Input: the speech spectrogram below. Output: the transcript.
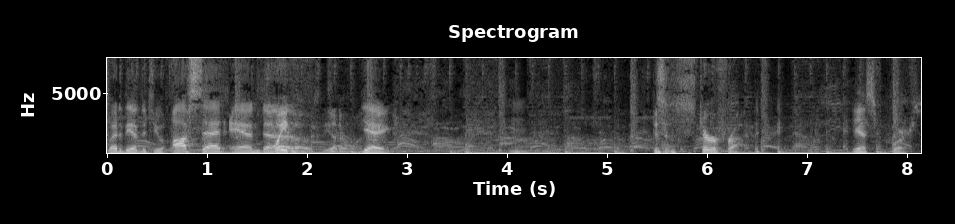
what are the other two? Offset and uh, Quavo is the other one. Yeah. You go. This is stir fry. yes, of course.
